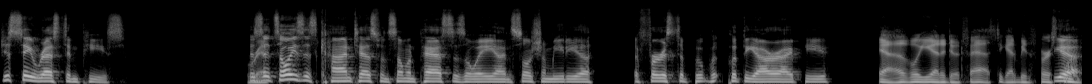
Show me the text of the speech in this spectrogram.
Just say rest in peace. Because it's always this contest when someone passes away on social media, the first to put, put the RIP. yeah uh, well you got to do it fast you got to be the first Yeah. one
